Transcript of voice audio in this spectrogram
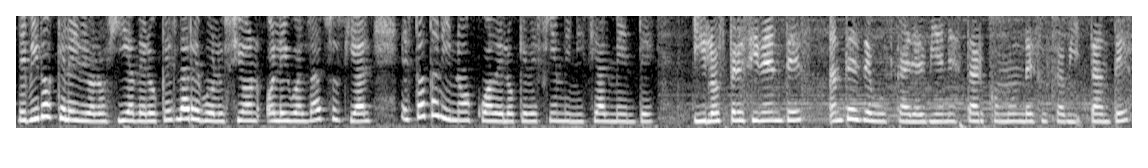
debido a que la ideología de lo que es la revolución o la igualdad social está tan inocua de lo que defiende inicialmente, y los presidentes, antes de buscar el bienestar común de sus habitantes,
